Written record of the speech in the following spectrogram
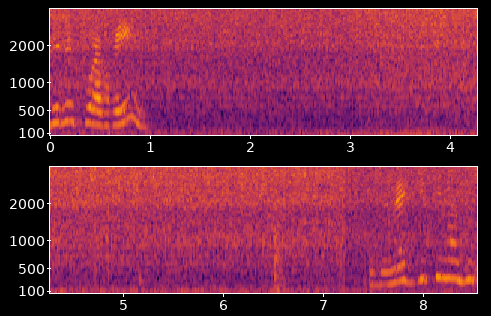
Je vais poivrer. Je vais mettre du piment doux.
